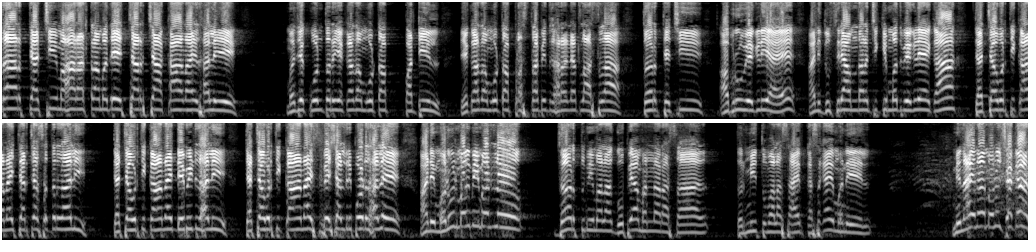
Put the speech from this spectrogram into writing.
तर त्याची महाराष्ट्रामध्ये चर्चा का नाही झाली? म्हणजे कोणतरी एखादा मोठा पाटील एखादा मोठा प्रस्थापित घराण्यातला असला तर त्याची आबरू वेगळी आहे आणि दुसऱ्या आमदाराची किंमत वेगळी आहे का? त्याच्यावरती का नाही चर्चा सत्र झाली? त्याच्यावरती का नाही डेबिट झाली? त्याच्यावरती का नाही स्पेशल रिपोर्ट झाले? आणि म्हणून मग मी म्हणलो जर तुम्ही मला गोप्या म्हणणार असाल तर मी तुम्हाला साहेब कसं काय म्हणेल? मी नाही ना म्हणू शकत.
